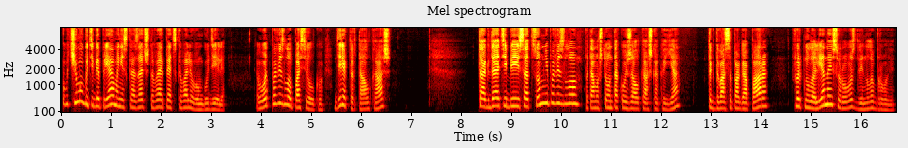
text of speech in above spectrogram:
Почему бы тебе прямо не сказать, что вы опять с Ковалевым гудели? Вот повезло поселку, директор-то алкаш. Тогда тебе и с отцом не повезло, потому что он такой же алкаш, как и я. Так два сапога пара, фыркнула Лена и сурово сдвинула брови.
